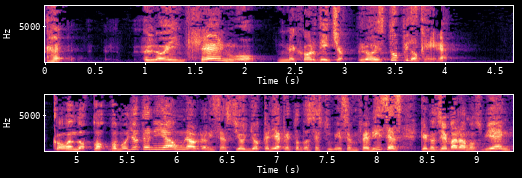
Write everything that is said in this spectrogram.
¿Eh? Lo ingenuo, mejor dicho, lo estúpido que era. Cuando, como yo tenía una organización, yo quería que todos estuviesen felices, que nos lleváramos bien,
